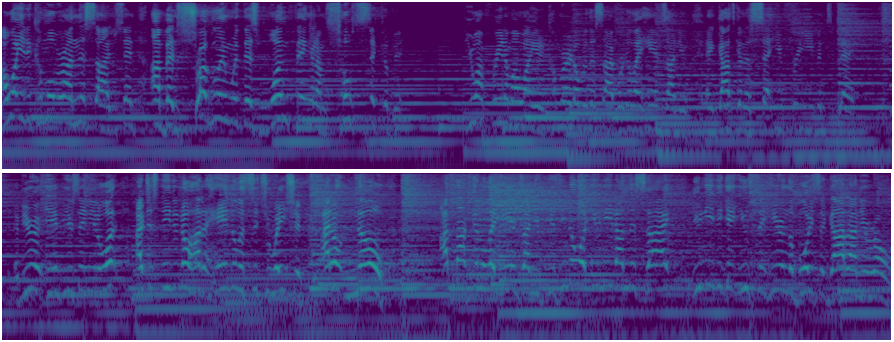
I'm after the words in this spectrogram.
I want you to come over on this side. You're saying, I've been struggling with this one thing and I'm so sick of it. If you want freedom, I want you to come right over this side. We're going to lay hands on you, and God's going to set you free even today. You're, if you're saying, you know what, I just need to know how to handle a situation, I don't know. I'm not going to lay hands on you because you know what you need on this side? You need to get used to hearing the voice of God on your own.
